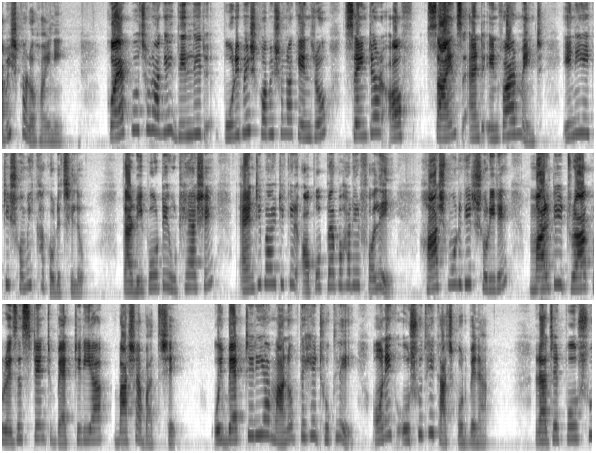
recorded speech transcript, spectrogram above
আবিষ্কারও হয়নি। কয়েক বছর আগে দিল্লির পরিবেশ গবেষণা কেন্দ্র, centre of science and environment, এ নিয়ে একটি সমীক্ষা করেছিল। তার রিপোর্টে উঠে আসে অ্যান্টিবায়োটিকের অপব্যবহারের ফলে হাঁস মুরগির শরীরে মাল্টি ড্রাগ রেজিস্ট্যান্ট ব্যাকটেরিয়া বাসা বাঁধছে। ওই ব্যাকটেরিয়া মানবদেহে ঢুকলে অনেক ওষুধই কাজ করবে না। রাজ্যের পশু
